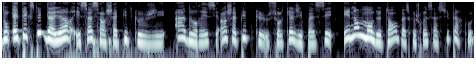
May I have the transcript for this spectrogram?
Donc, elle t'explique d'ailleurs, et ça, c'est un chapitre que j'ai adoré. C'est un chapitre sur lequel j'ai passé énormément de temps parce que je trouvais ça super cool.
